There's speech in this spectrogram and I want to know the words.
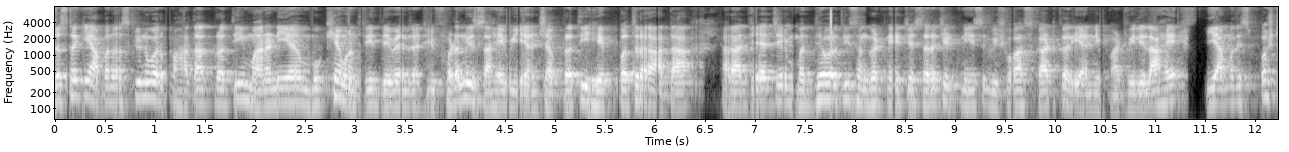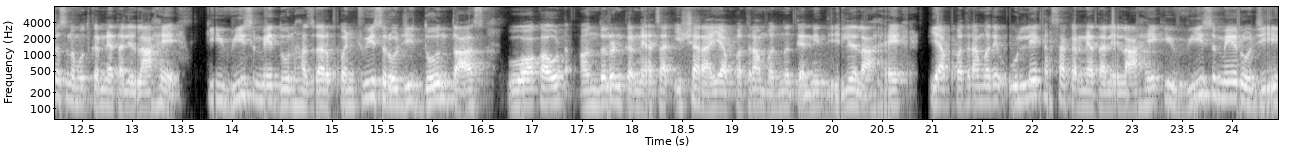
जसं की आपण स्क्रीनवर पाहतात प्रति माननीय मुख्यमंत्री देवेंद्रजी फडणवीस साहेब यांच्या प्रति हे पत्र आता राज्याचे मध्यवर्ती संघटनेचे सरचिटणीस विश्वास काटकर यांनी पाठविलेलं आहे. यामध्ये स्पष्टच नमूद करण्यात आलेलं आहे की वीस मे दोन हजार पंचवीस रोजी दोन तास वॉकआउट आंदोलन करण्याचा इशारा या पत्रामधनं त्यांनी दिलेला आहे. या पत्रामध्ये उल्लेख असा करण्यात आलेला आहे की वीस मे रोजी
